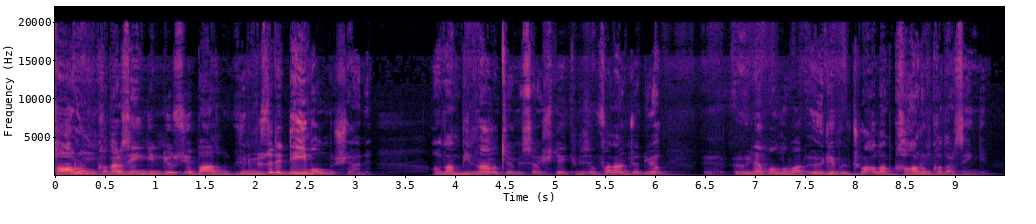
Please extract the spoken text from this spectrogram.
Karun kadar zengin diyorsun ya bazı günümüzde de deyim olmuş yani. Adam birini anlatıyor mesela işte diyor ki bizim falanca diyor e, öyle malı var öyle mülkü var adam Karun kadar zengin.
